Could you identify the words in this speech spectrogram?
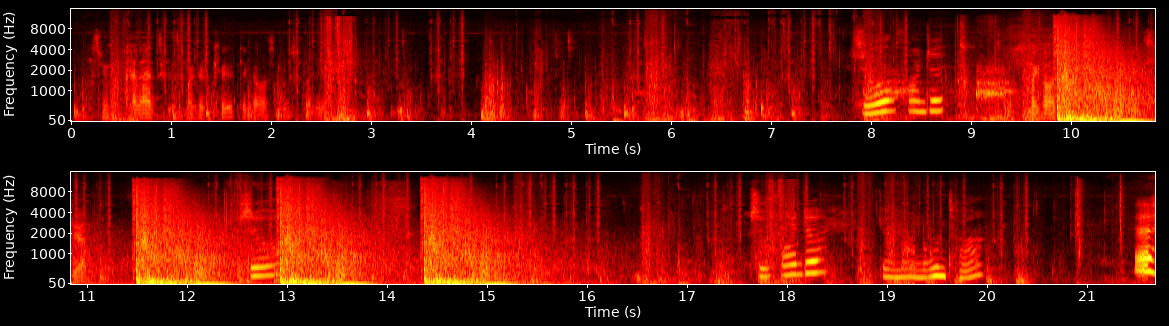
Du hast mich noch kein einziges Mal gekillt, Digga. Was ist los bei dir? So, Freunde. Oh mein Gott. Jetzt hier. So. So, Freunde. Wir mal einen runter. Äh.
